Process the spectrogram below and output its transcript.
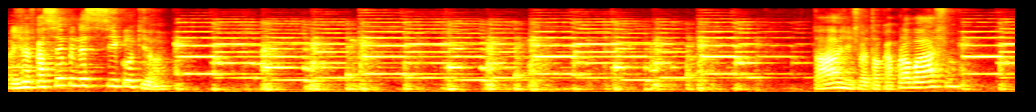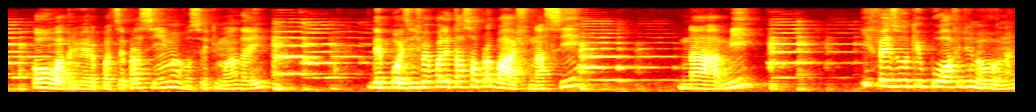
A gente vai ficar sempre nesse ciclo aqui, ó. Tá? A gente vai tocar para baixo. Ou a primeira pode ser para cima, você que manda aí. Depois a gente vai paletar só para baixo, na Si, na Mi e fez aqui o pull-off de novo, né?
